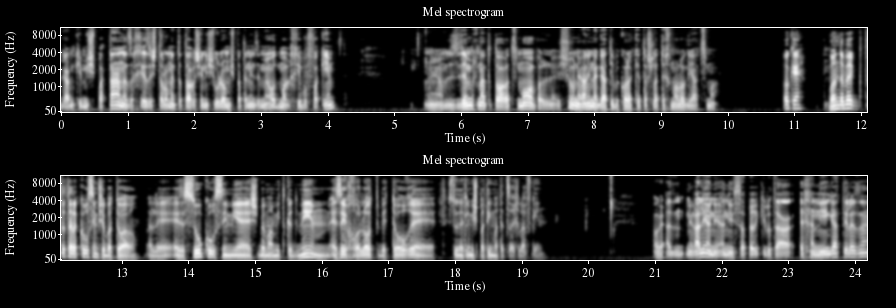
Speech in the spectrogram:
גם כמשפטן, אז אחרי זה שאתה לומד את התואר השני שהוא לא משפטנים זה מאוד מרחיב אופקים. זה מבחינת התואר עצמו, אבל שוב נראה לי נגעתי בכל הקטע של הטכנולוגיה עצמה. אוקיי, okay. בוא נדבר קצת על הקורסים שבתואר, על אה, איזה סוג קורסים יש, במה מתקדמים, איזה יכולות בתור uh, סטודנט למשפטים אתה צריך להפגין. אוקיי, okay, אז נראה לי אני, אני אספר כאילו את ה, איך אני הגעתי לזה,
